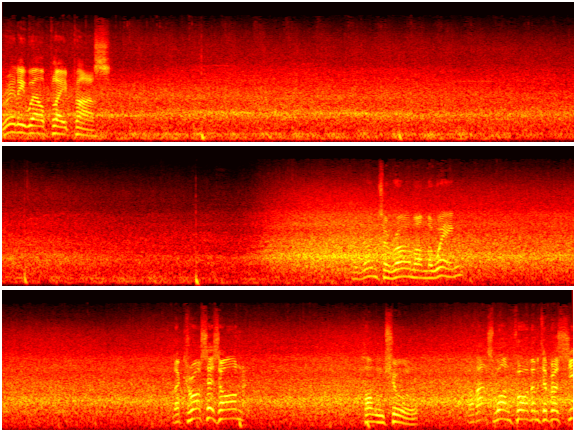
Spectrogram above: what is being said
Really well played pass. room to roam on the wing. The cross is on. Hong Chul. Well, that's one for them to pursue.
